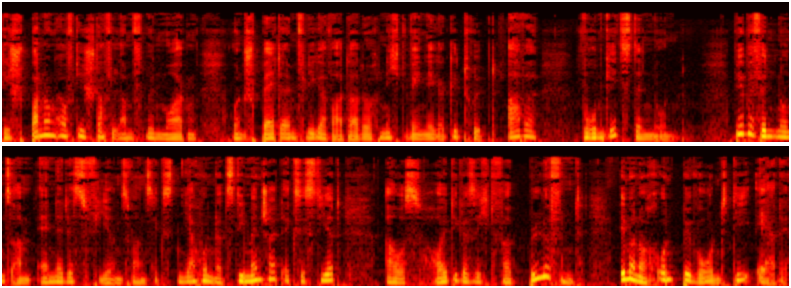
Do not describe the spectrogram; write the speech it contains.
Die Spannung auf die Staffel am frühen Morgen und später im Flieger war dadurch nicht weniger getrübt. Aber worum geht's denn nun? Wir befinden uns am Ende des 24. Jahrhunderts. Die Menschheit existiert aus heutiger Sicht verblüffend immer noch und bewohnt die Erde.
